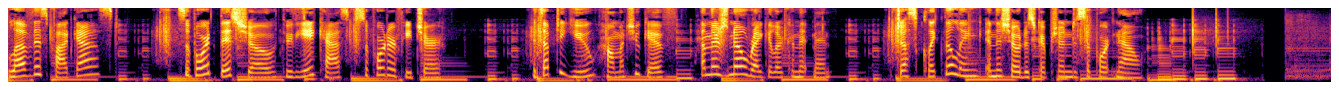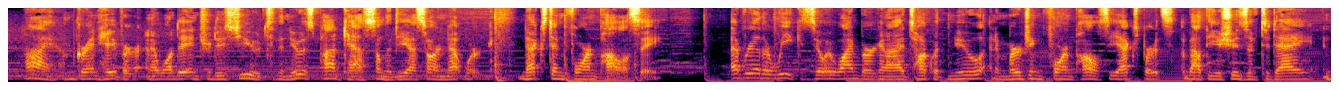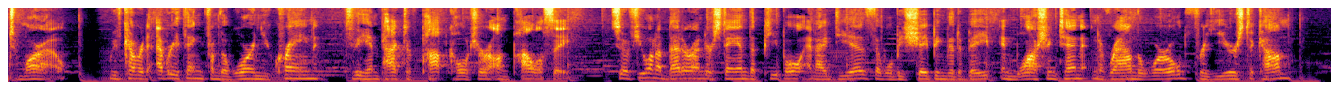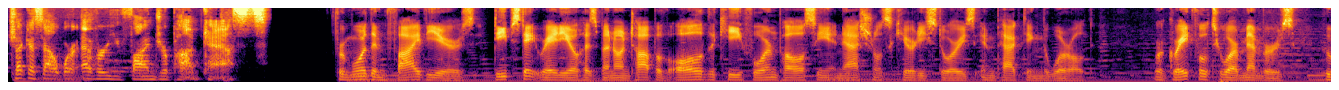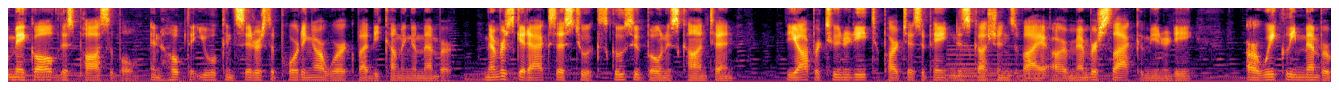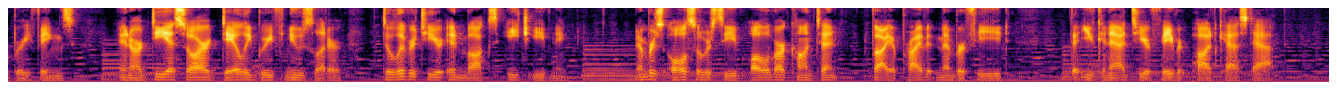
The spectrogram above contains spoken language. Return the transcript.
Love this podcast? Support this show through the ACAST supporter feature. It's up to you how much you give, and there's no regular commitment. Just click the link in the show description to support now. Hi, I'm Grant Haver, and I want to introduce you to the newest podcast on the DSR network, Next in Foreign Policy. Every other week, Zoe Weinberg and I talk with new and emerging foreign policy experts about the issues of today and tomorrow. We've covered everything from the war in Ukraine to the impact of pop culture on policy. So, if you want to better understand the people and ideas that will be shaping the debate in Washington and around the world for years to come, check us out wherever you find your podcasts. For more than five years, Deep State Radio has been on top of all of the key foreign policy and national security stories impacting the world. We're grateful to our members who make all of this possible and hope that you will consider supporting our work by becoming a member. Members get access to exclusive bonus content, the opportunity to participate in discussions via our member Slack community, our weekly member briefings, and our DSR Daily Brief newsletter delivered to your inbox each evening. Members also receive all of our content via private member feed that you can add to your favorite podcast app.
